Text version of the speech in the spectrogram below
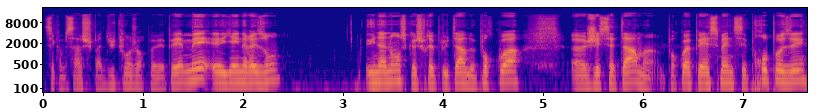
c'est comme ça, je suis pas du tout un joueur PvP. Mais il y a une raison une annonce que je ferai plus tard de pourquoi euh, j'ai cette arme, pourquoi PSMN s'est proposé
